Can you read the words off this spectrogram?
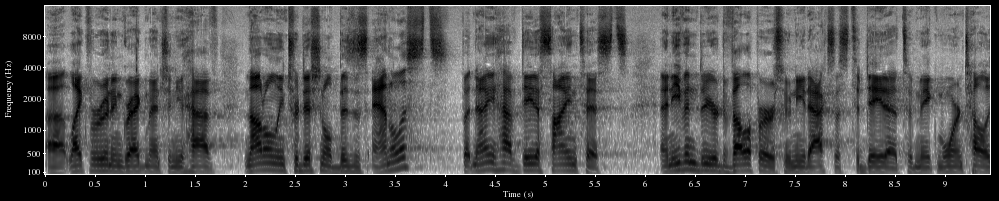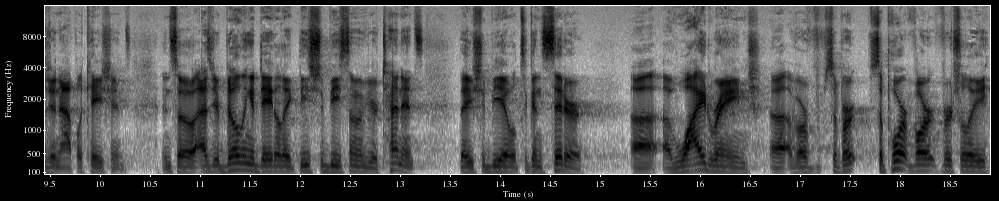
Uh, like Varun and Greg mentioned, you have not only traditional business analysts, but now you have data scientists and even your developers who need access to data to make more intelligent applications. And so as you're building a data lake, these should be some of your tenants that you should be able to consider uh, a wide range uh, of support, support virtually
